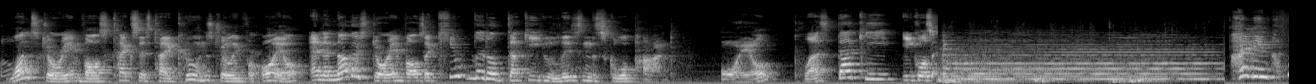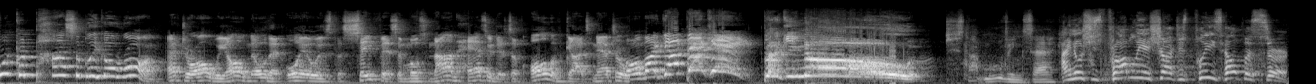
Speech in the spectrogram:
One story involves Texas tycoons drilling for oil, and another story involves a cute little ducky who lives in the school pond. Oil plus ducky equals. I mean, what could possibly go wrong? After all, we all know that oil is the safest and most non hazardous of all of God's natural. Oh my god, Becky! Becky, no! She's not moving, Zach. I know she's probably in shock. Just please help us, sir.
